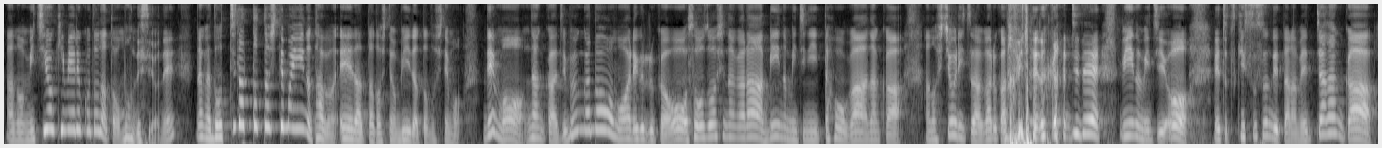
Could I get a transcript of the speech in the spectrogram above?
あの、道を決めることだと思うんですよね。なんかどっちだったとしてもいいの、多分 A だったとしても B だったとしても。でも、なんか自分がどう思われるかを想像しながら B の道に行った方が、なんか、あの、視聴率上がるかなみたいな感じで B の道を、えっと、突き進んでたらめっちゃなんか、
